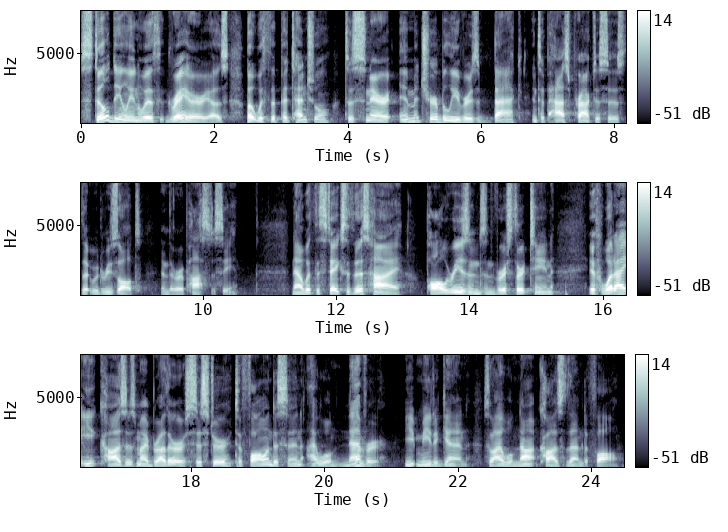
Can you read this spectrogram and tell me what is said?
still dealing with gray areas, but with the potential to snare immature believers back into past practices that would result in their apostasy. Now, with the stakes this high, Paul reasons in verse 13 If what I eat causes my brother or sister to fall into sin, I will never eat meat again, so I will not cause them to fall.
